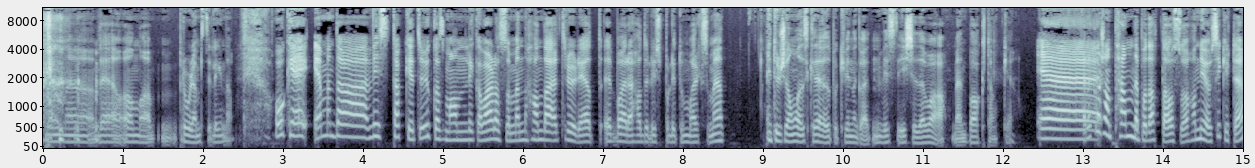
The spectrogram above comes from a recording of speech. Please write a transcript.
Men eh, det er en annen problemstilling, da. Ok, ja, men da Vi takker til ukas mann likevel, altså. Men han der tror jeg at jeg bare hadde lyst på litt oppmerksomhet. Jeg tror ikke han hadde skrevet det på Kvinneguiden hvis det ikke det var med en baktanke. Eller Eh, kanskje han tenner på dette også. Han gjør jo sikkert det.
